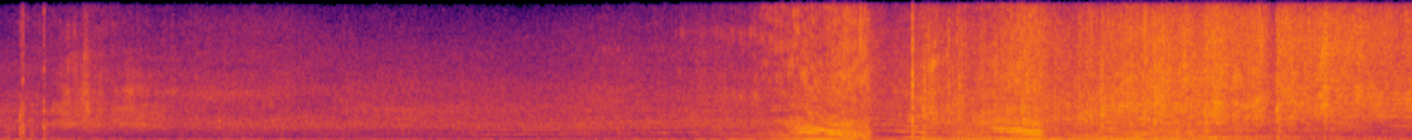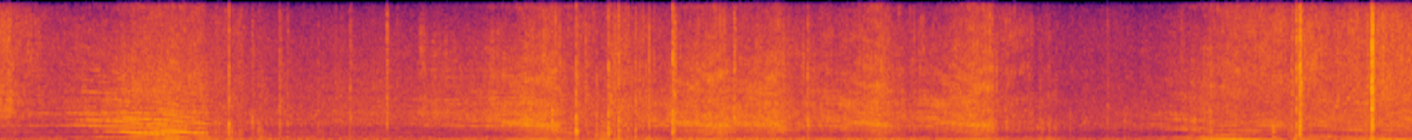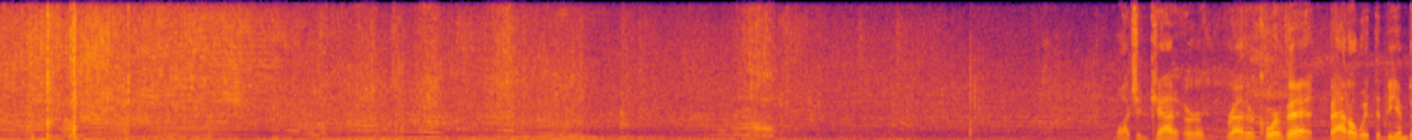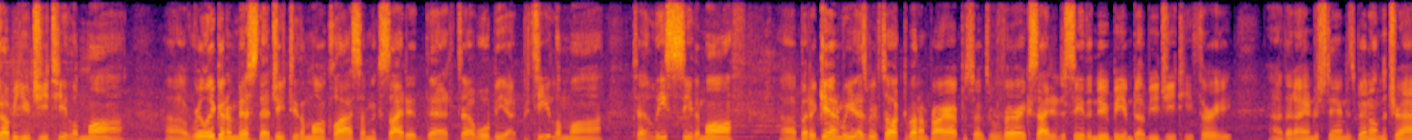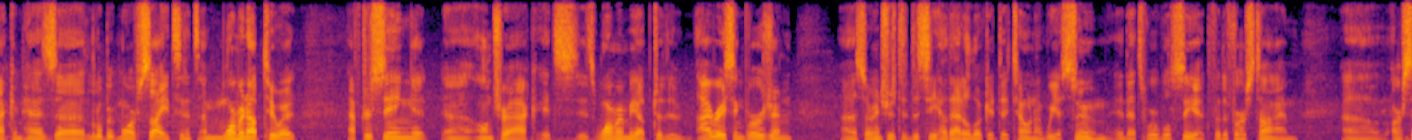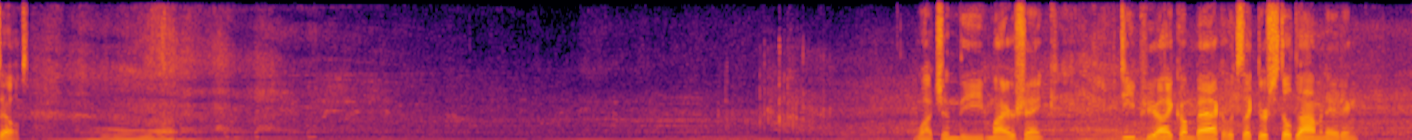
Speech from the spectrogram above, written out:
Cat or rather Corvette battle with the BMW GT Le Mans. Uh, really going to miss that GT Le Mans class. I'm excited that uh, we'll be at Petit Le Mans to at least see them off. Uh, but again, we, as we've talked about on prior episodes, we're very excited to see the new BMW GT3 uh, that I understand has been on the track and has uh, a little bit more of sights. And I'm warming up to it after seeing it uh, on track. It's, it's warming me up to the iRacing version. Uh, so interested to see how that'll look at Daytona. We assume that's where we'll see it for the first time uh, ourselves. Watching the Meyer Shank DPI come back, it looks like they're still dominating.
